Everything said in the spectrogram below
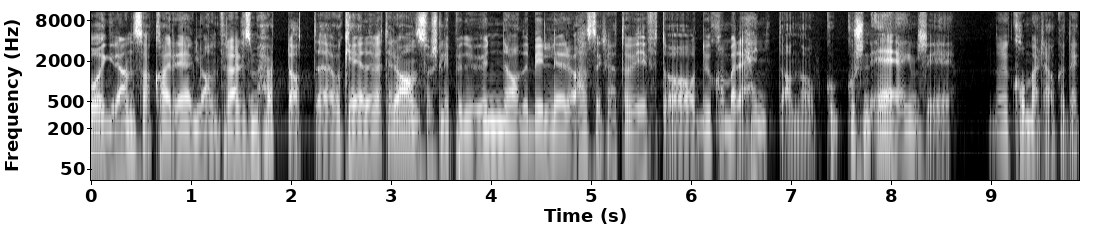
går grensa, hva er reglene? For jeg har liksom hørt at eh, ok, er det veteran, så slipper du unna, det er billigere og hestekreftavgift, og du kan bare hente han. Og hvordan er egentlig når det kommer til akkurat det,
